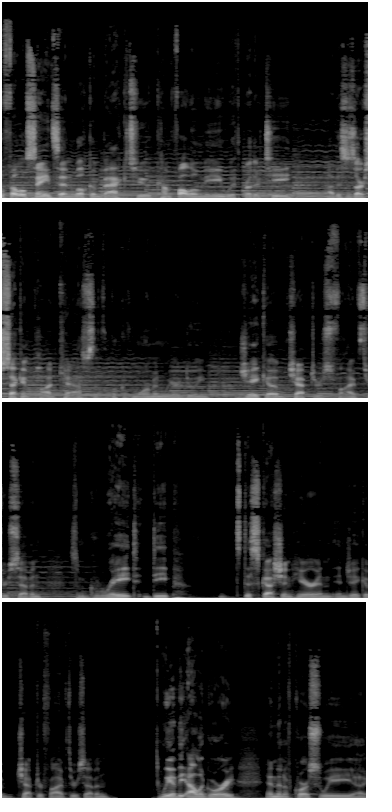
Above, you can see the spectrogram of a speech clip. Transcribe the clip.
fellow saints, and welcome back to Come Follow Me with Brother T. Uh, this is our second podcast of the Book of Mormon. We are doing Jacob, chapters 5 through 7. Some great, deep discussion here in, in Jacob, chapter 5 through 7. We have the allegory, and then, of course, we uh,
